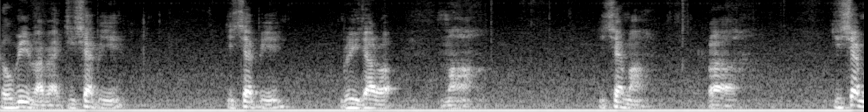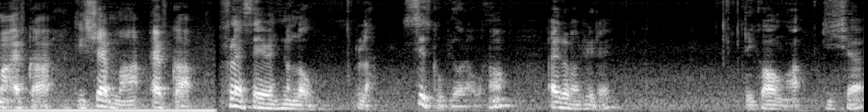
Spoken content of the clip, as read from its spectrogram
ဒိုပြီးပါဗျ G set ပြီးဒီချက်ပြီးရေကြတော့မာဒီချက်မှာအာဒီချက်မှာ F ကဒီချက်မှာ F က flat 7နှလုံးဟုတ်လား6ကိုပြောတာပေါ့နော်အဲ့တော့မဖြစ်လေဒီကောင်းကဒီချက်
